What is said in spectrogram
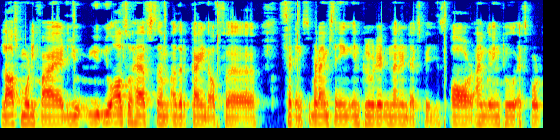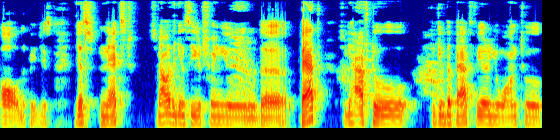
last modified you, you you also have some other kind of uh, settings. But i'm saying included non-index pages or i'm going to export all the pages. Just next so now as you can see it's showing you the path. So you have to give the path where you want to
